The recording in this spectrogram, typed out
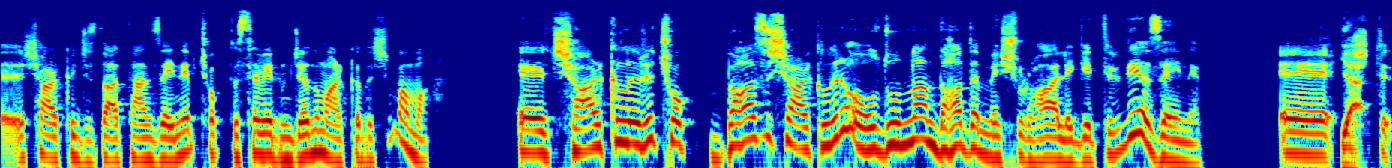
e, şarkıcı zaten Zeynep. Çok da severim canım arkadaşım ama e, şarkıları çok bazı şarkıları olduğundan daha da meşhur hale getirdi ya Zeynep. E, Ya- işte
